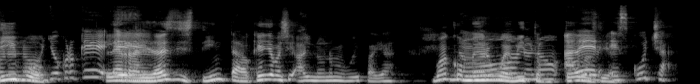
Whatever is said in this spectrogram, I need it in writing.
emotivo. no, Yo creo que. La eh, realidad es distinta, ¿ok? Yo voy a decir, ay, no, no me voy para allá. Voy a comer no, huevito. No, no. todos A los ver, días. escucha.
